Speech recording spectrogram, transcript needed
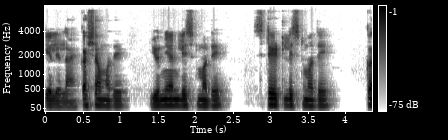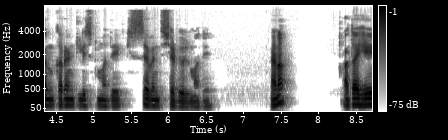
केलेला आहे. कशामध्ये? युनियन लिस्टमध्ये स्टेट लिस्टमध्ये कन्करंट लिस्टमध्ये सेवन्थ शेड्यूलमध्ये. है ना? आता हे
